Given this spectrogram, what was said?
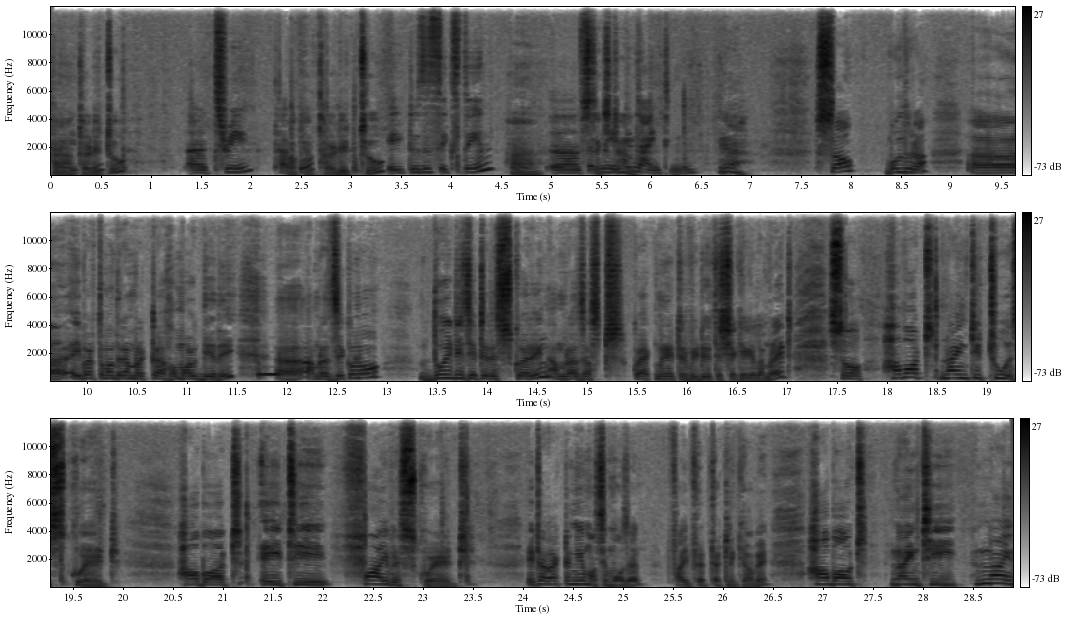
হ্যাঁ 32 two Uh, 3, okay 32, thirty two 8 to the 16, হ্যাঁ uh, 17, 16 18, 19. Yeah. So, বন্ধুরা এবার তোমাদের আমরা একটা হোমওয়ার্ক দিয়ে দিই। আমরা যে কোনো দুই ডিজিটের স্কোয়ারিং আমরা জাস্ট কয়েক মিনিটের ভিডিওতে শিখে গেলাম right so how about ninety two squared how about eighty five squared এটার একটা নিয়ম আছে মজার। ফাইভ ফাইভ থাকলে কি হবে। How about ninety nine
